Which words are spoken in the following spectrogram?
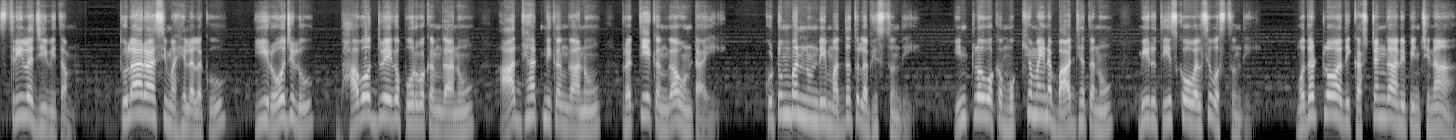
స్త్రీల జీవితం. తులారాశి మహిళలకు ఈ రోజులు భావోద్వేగపూర్వకంగానూ ఆధ్యాత్మికంగానూ ప్రత్యేకంగా ఉంటాయి. కుటుంబం నుండి మద్దతు లభిస్తుంది. ఇంట్లో ఒక ముఖ్యమైన బాధ్యతను మీరు తీసుకోవలసి వస్తుంది. మొదట్లో అది కష్టంగా అనిపించినా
